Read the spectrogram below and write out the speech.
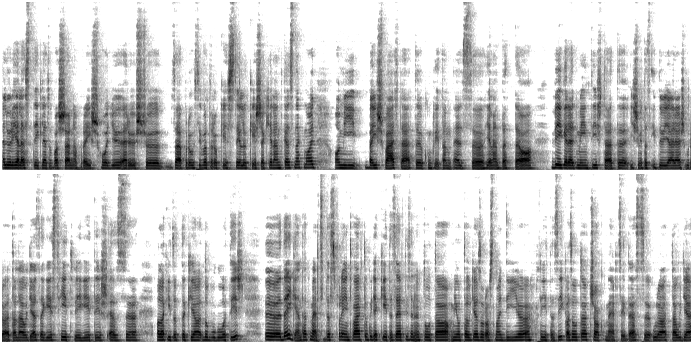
előre jelezték, illetve vasárnapra is, hogy erős záporok, zivatarok és szélőkések jelentkeznek majd, ami be is vált, tehát konkrétan ez jelentette a végeredményt is, tehát ismét az időjárás uralta le ugye az egész hétvégét, és ez alakította ki a dobogót is. De igen, tehát Mercedes felényt vártunk, ugye 2015 óta, mióta ugye az orosz nagydíj létezik, azóta csak Mercedes uralta ugye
